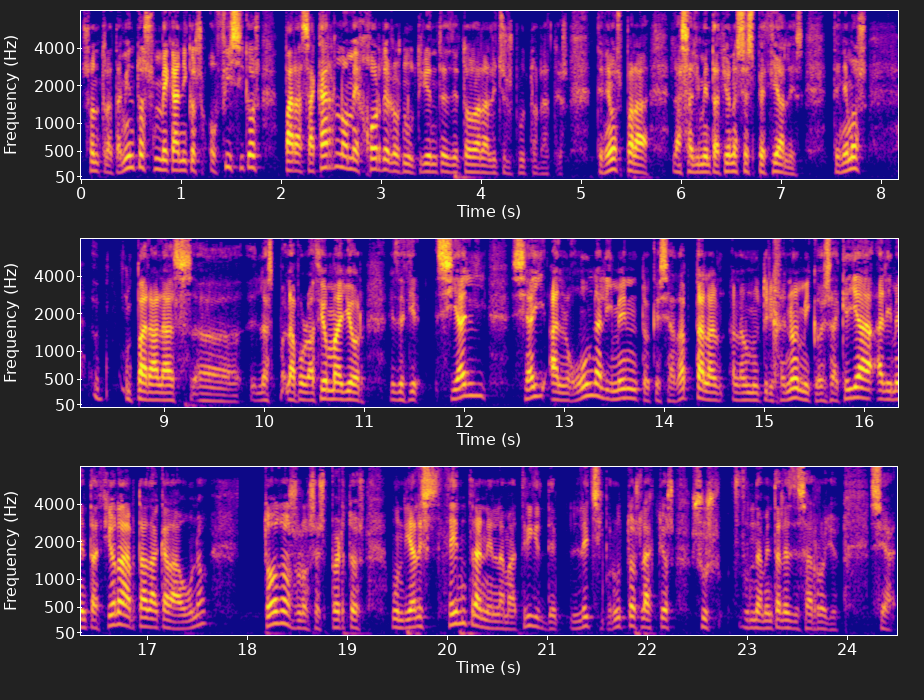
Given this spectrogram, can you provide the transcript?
son tratamientos mecánicos o físicos para sacar lo mejor de los nutrientes de toda la leche y los productos lácteos. Tenemos para las alimentaciones especiales, tenemos eh, para ah, la población mayor, es decir, si hay, algún alimento que se adapta a lo nutrigenómico, es aquella alimentación adaptada a cada uno, todos los expertos mundiales centran en la matriz de leche y productos lácteos sus fundamentales desarrollos. O sea,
